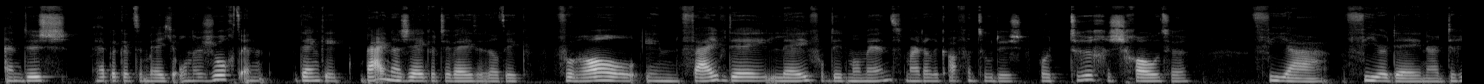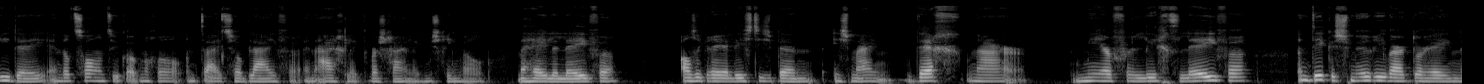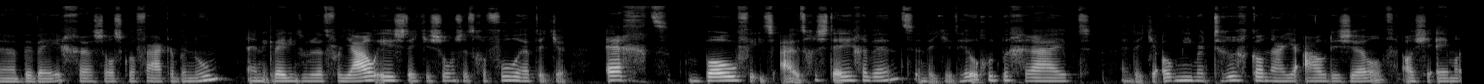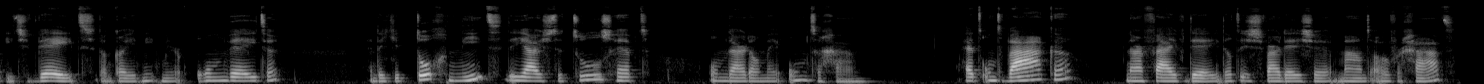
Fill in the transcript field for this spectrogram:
En dus heb ik het een beetje onderzocht en denk ik bijna zeker te weten dat ik vooral in 5D leef op dit moment, maar dat ik af en toe dus word teruggeschoten via 4D naar 3D. En dat zal natuurlijk ook nog wel een tijd zo blijven en eigenlijk waarschijnlijk misschien wel mijn hele leven als ik realistisch ben, is mijn weg naar meer verlicht leven een dikke smurrie waar ik doorheen uh, beweeg, uh, zoals ik wel vaker benoem. En ik weet niet hoe dat voor jou is, dat je soms het gevoel hebt dat je echt boven iets uitgestegen bent en dat je het heel goed begrijpt. En dat je ook niet meer terug kan naar je oude zelf. Als je eenmaal iets weet, dan kan je het niet meer onweten. En dat je toch niet de juiste tools hebt om daar dan mee om te gaan. Het ontwaken naar 5D, dat is waar deze maand over gaat.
